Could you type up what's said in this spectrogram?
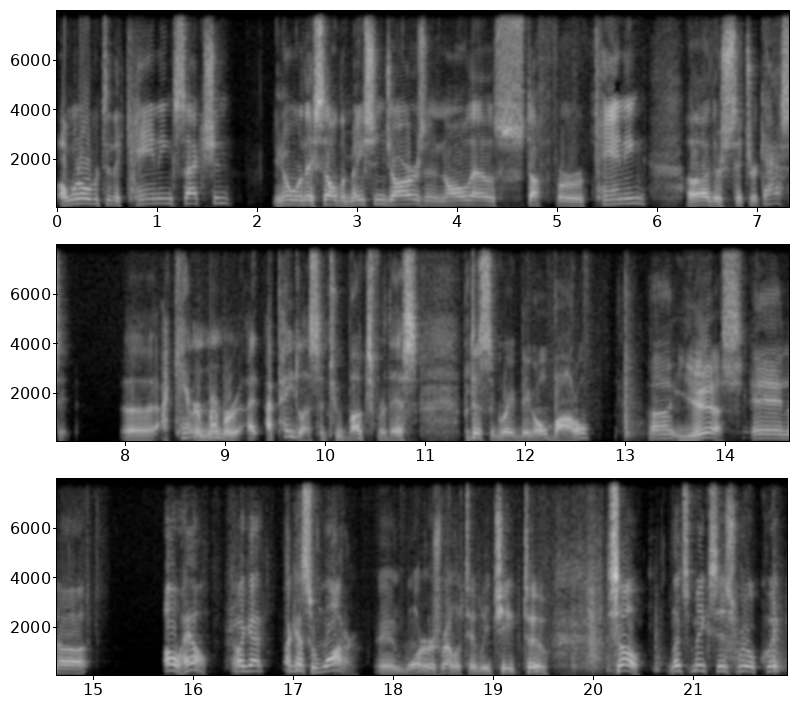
I went over to the canning section. You know where they sell the mason jars and all those stuff for canning? Uh, there's citric acid. Uh, I can't remember. I, I, paid less than two bucks for this, but this is a great big old bottle. Uh, yes, and uh, oh hell, I got I got some water, and water is relatively cheap too. So let's mix this real quick,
